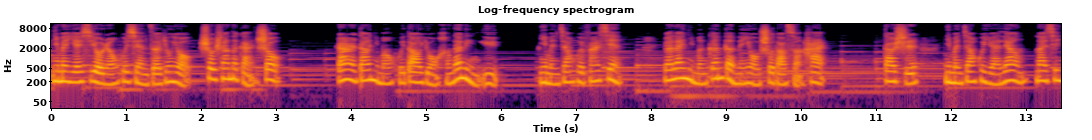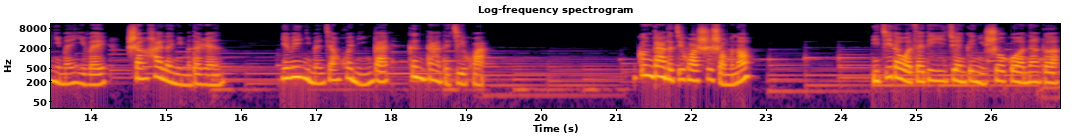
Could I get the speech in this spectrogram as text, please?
你们也许有人会选择拥有受伤的感受。然而，当你们回到永恒的领域，你们将会发现，原来你们根本没有受到损害。到时，你们将会原谅那些你们以为伤害了你们的人，因为你们将会明白更大的计划。更大的计划是什么呢？你记得我在第一卷跟你说过那个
